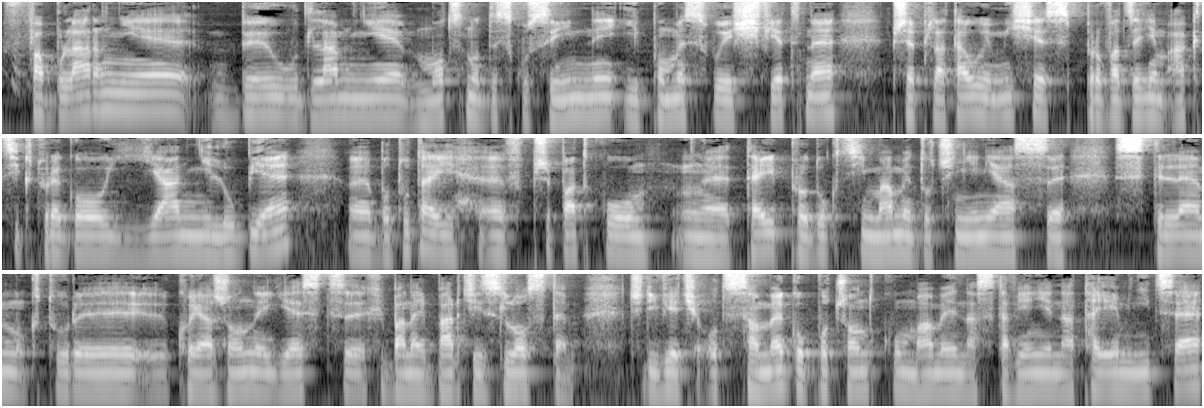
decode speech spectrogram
fabularnie był dla mnie mocno dyskusyjny i pomysły świetne. Przeplatały mi się z prowadzeniem akcji, którego ja nie lubię, e, bo tutaj e, w przypadku e, tej produkcji mamy do czynienia z stylem, który kojarzony jest chyba najbardziej z Lostem, czyli wiecie, od samego początku mamy nastawienie na tajemnicę,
